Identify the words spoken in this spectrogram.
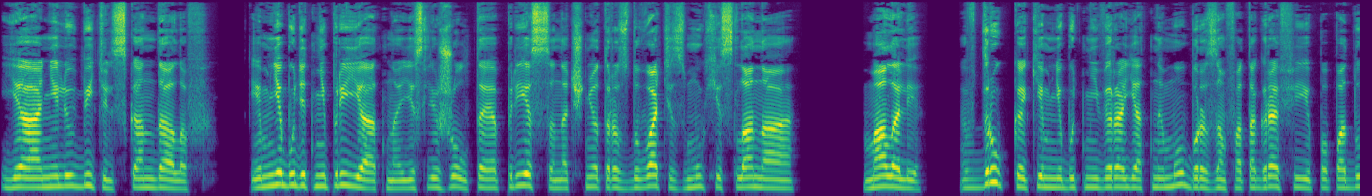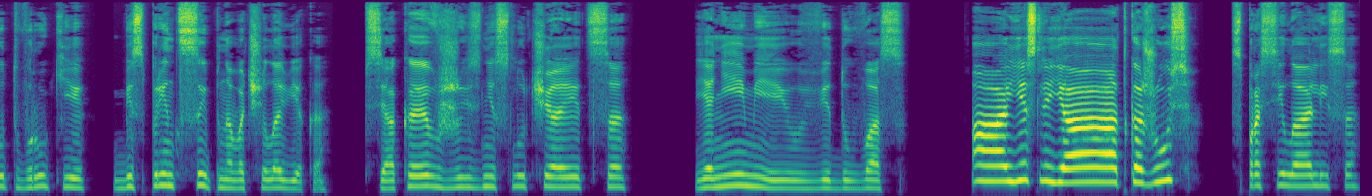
Я не любитель скандалов, и мне будет неприятно, если желтая пресса начнет раздувать из мухи слона. Мало ли, вдруг каким-нибудь невероятным образом фотографии попадут в руки беспринципного человека. Всякое в жизни случается. Я не имею в виду вас. А если я откажусь? спросила Алиса.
